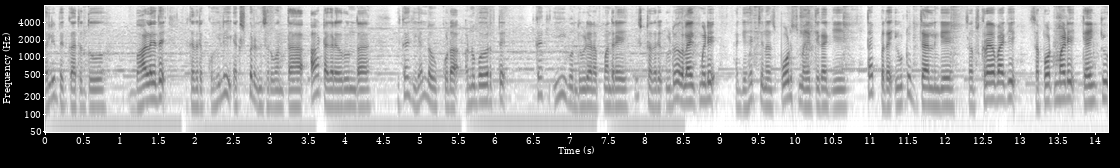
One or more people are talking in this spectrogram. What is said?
ಕಲಿಬೇಕಾದದ್ದು ಬಹಳ ಇದೆ. ಯಾಕಂದರೆ ಕೊಹ್ಲಿ ಎಕ್ಸ್ಪೀರಿಯನ್ಸ್ ಇರುವಂತಹ ಆಟಗಾರ ಇವರಿಂದ ಹೀಗಾಗಿ ಎಲ್ಲವೂ ಕೂಡ ಅನುಭವ ಇರುತ್ತೆ. ಹೀಗಾಗಿ ಈ ಒಂದು ವಿಡಿಯೋ ಏನಪ್ಪ ಅಂದರೆ ಇಷ್ಟ ಆದರೆ ವಿಡಿಯೋ ಲೈಕ್ ಮಾಡಿ, ಹಾಗೆ ಹೆಚ್ಚಿನ ಸ್ಪೋರ್ಟ್ಸ್ ಮಾಹಿತಿಗಾಗಿ ತಪ್ಪದೆ ಯೂಟ್ಯೂಬ್ ಚಾನಲ್ಗೆ ಸಬ್ಸ್ಕ್ರೈಬ್ ಆಗಿ ಸಪೋರ್ಟ್ ಮಾಡಿ. ಥ್ಯಾಂಕ್ ಯು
